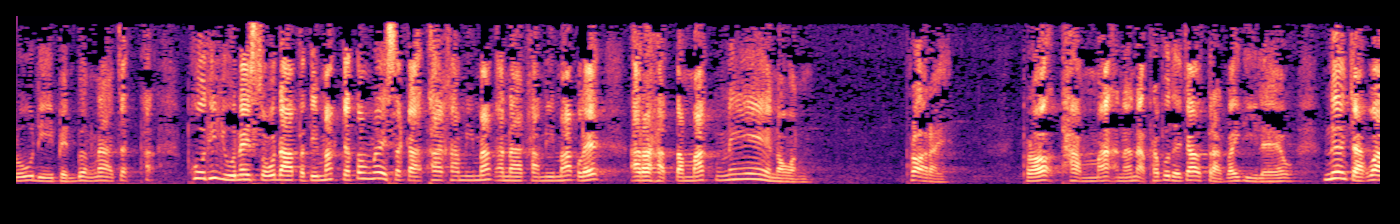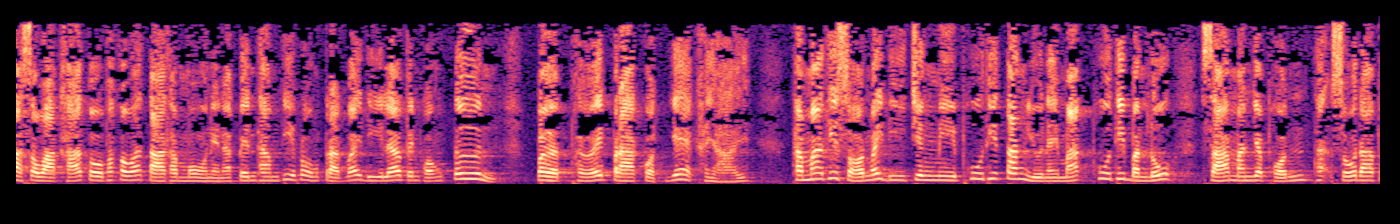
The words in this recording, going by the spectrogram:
รู้ดีเป็นเบื้องหน้าจะผู้ที่อยู่ในโสดาปฏิมักจะต้องได้สกทาคามิมักอนาคามิมักและอรหัตตมักแน่นอน เพราะอะไร เพราะธรรมะนั้นพระพุทธเจ้าตรัสไว้ดีแล้ว เนื่องจากว่าสวากขาโตภควตาธรรมโมเนี่ยนะเป็นธรรมที่พระองค์ตรัสไว้ดีแล้วเป็นของตื้น เปิดเผยปรากฏแยกขยาย ธรรมะที่สอนไว้ดีจึงมีผู้ที่ตั้งอยู่ในมรรคผู้ที่บรรลุสามัญญผล โสดาป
